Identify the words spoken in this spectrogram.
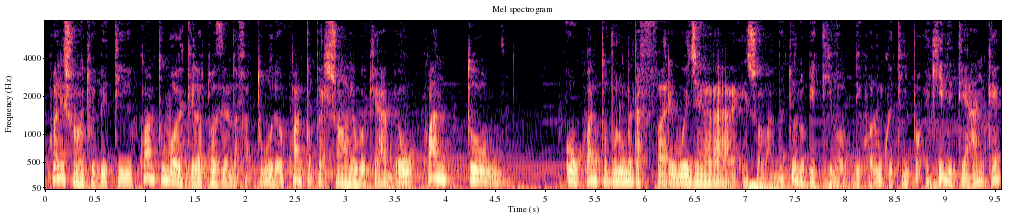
Quali sono i tuoi obiettivi? Quanto vuoi che la tua azienda fatturi? O quanto personale vuoi che abbia? O quanto o quanto volume d'affari vuoi generare, insomma, dati un obiettivo di qualunque tipo e chiediti anche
